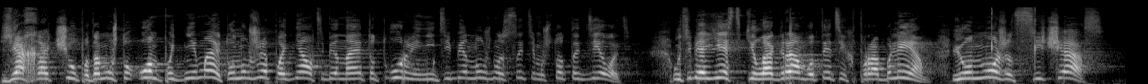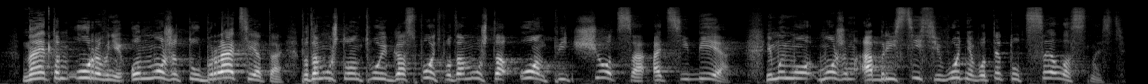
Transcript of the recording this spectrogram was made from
Я хочу, потому что он поднимает, он уже поднял тебя на этот уровень, и тебе нужно с этим что-то делать. У тебя есть килограмм вот этих проблем, и он может сейчас – на этом уровне Он может убрать это, потому что Он твой Господь, потому что Он печется о тебе. И мы можем обрести сегодня вот эту целостность.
